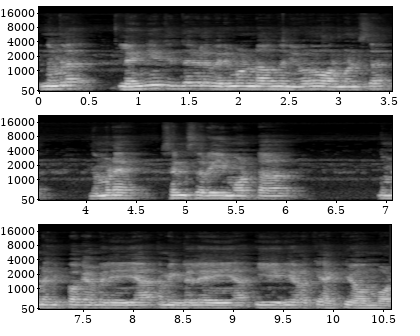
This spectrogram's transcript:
നമ്മൾ ലൈംഗിക ചിന്തകൾ വരുമ്പോൾ ഉണ്ടാകുന്ന ന്യൂറോ ഹോർമോൺസ് നമ്മുടെ സെൻസറി മോട്ടർ നമ്മുടെ ഹിപ്പോ ക്യാമ്പൽ ഏരിയ അമിഗ്ഡല ഏരിയ ഈ ഏരിയകളൊക്കെ ആക്റ്റീവ് ആകുമ്പോൾ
